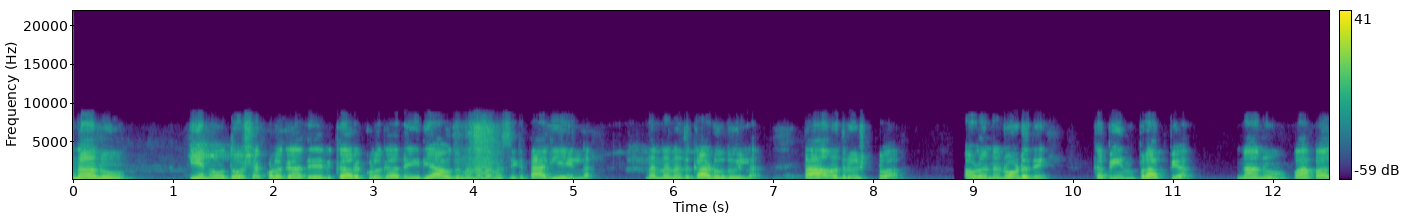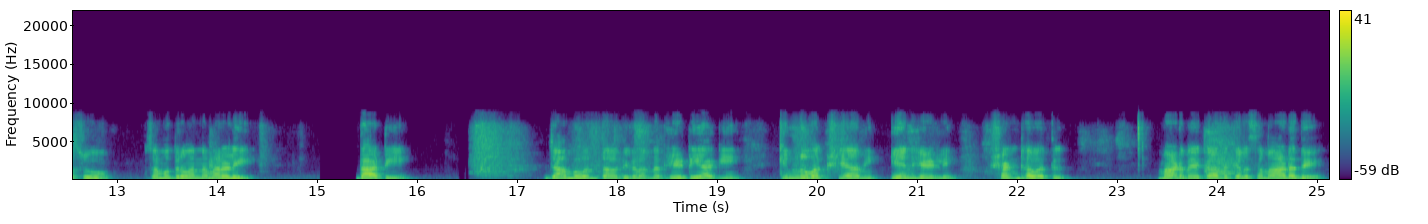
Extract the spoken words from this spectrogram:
ನಾನು ಏನೋ ದೋಷಕ್ಕೊಳಗಾದೆ, ವಿಕಾರಕ್ಕೊಳಗಾದೆ, ಇದು ಯಾವುದು ನನ್ನ ಮನಸ್ಸಿಗೆ ತಾಗಿಯೇ ಇಲ್ಲ. ನನ್ನನ್ನು ಅದು ಕಾಡುವುದೂ ಇಲ್ಲ. ತಾಮ ದೃಷ್ಟ ಅವಳನ್ನು ನೋಡದೆ ಕಪೀನ್ ಪ್ರಾಪ್ಯ. ನಾನು ವಾಪಾಸು ಸಮುದ್ರವನ್ನ ಮರಳಿ ದಾಟಿ ಜಾಂಬವಂತಾದಿಗಳನ್ನ ಭೇಟಿಯಾಗಿ, ಕಿನ್ನು ವಕ್ಷ್ಯಾಮಿ, ಏನ್ ಹೇಳಿ ಷಂಢವತ್. ಮಾಡಬೇಕಾದ ಕೆಲಸ ಮಾಡದೆ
